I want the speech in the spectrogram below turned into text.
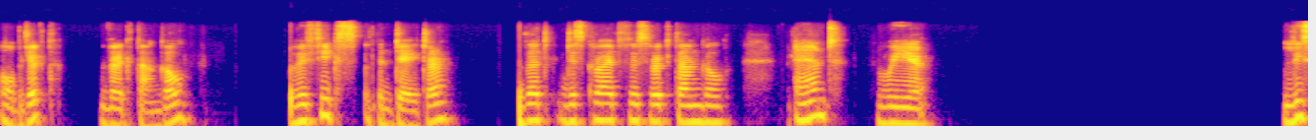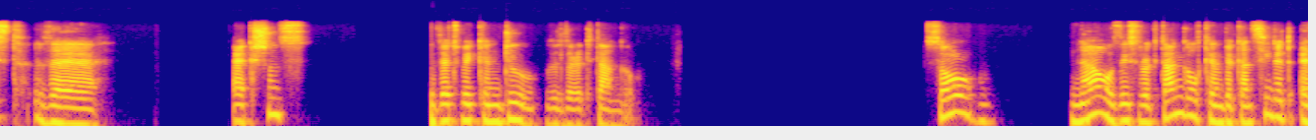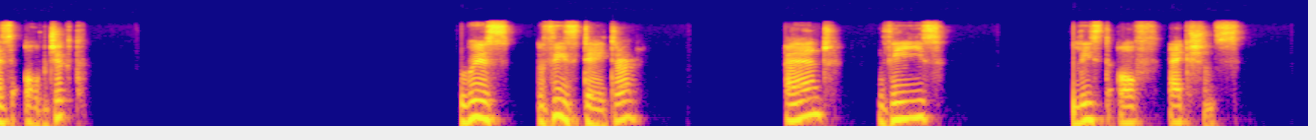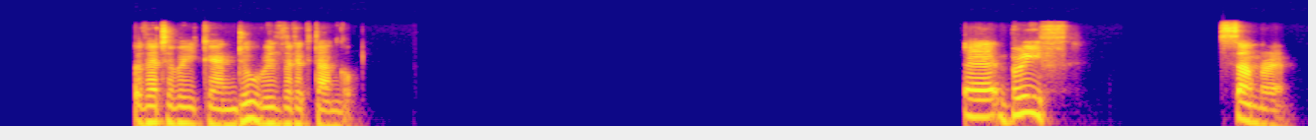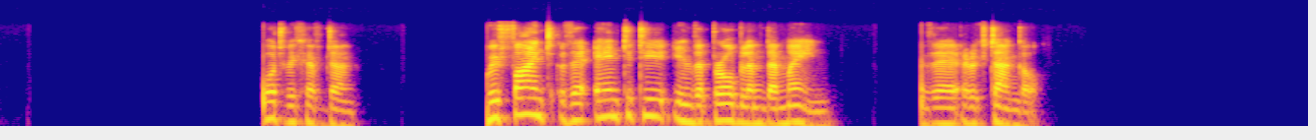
object, the rectangle. We fix the data that describes this rectangle, and we list the actions that we can do with the rectangle. So now this rectangle can be considered as object with this data and these list of actions that we can do with the rectangle. A brief summary. What we have done. We find the entity in the problem domain, the rectangle.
